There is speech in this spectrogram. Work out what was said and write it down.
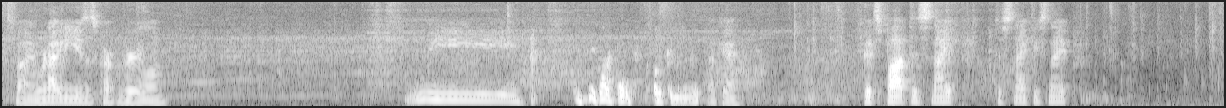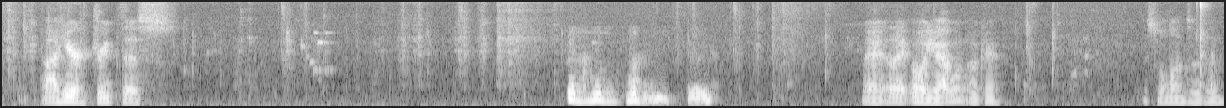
It's fine. We're not going to use this car for very long. Poking. Okay. Good spot to snipe. To snipey snipe. Uh, here, drink this. Like, oh, you have one? Okay. Let's hold on to it then.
